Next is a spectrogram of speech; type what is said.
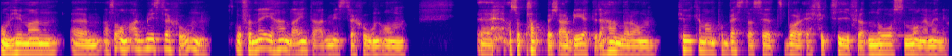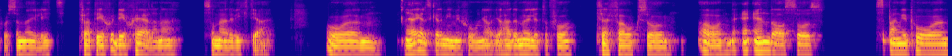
om hur man, ehm, alltså om administration. Och för mig handlar inte administration om eh, alltså pappersarbete. Det handlar om hur kan man på bästa sätt vara effektiv för att nå så många människor som möjligt? För att det är, det är själarna som är det viktiga. Och, ehm, jag älskade min mission. Jag, jag hade möjlighet att få träffa också, ja, en dag så sprang vi på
